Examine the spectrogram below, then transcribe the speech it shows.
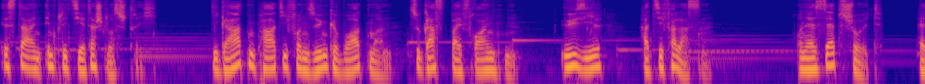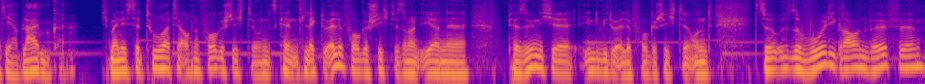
ist da ein implizierter Schlussstrich. Die Gartenparty von Sönke Wortmann, zu Gast bei Freunden. Özil hat sie verlassen. Und er ist selbst schuld. Hätte ja bleiben können. Ich meine, diese Tattoo hat ja auch eine Vorgeschichte und es ist keine intellektuelle Vorgeschichte, sondern eher eine persönliche, individuelle Vorgeschichte. Und so, sowohl die Grauen Wölfe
